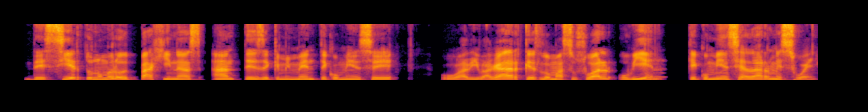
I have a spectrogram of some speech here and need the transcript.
de cierto número de páginas antes de que mi mente comience o a divagar, que es lo más usual, o bien que comience a darme sueño.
